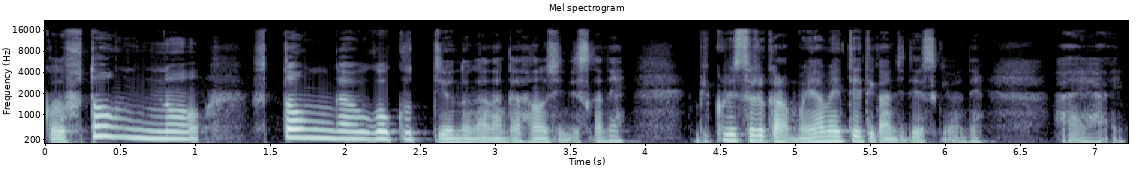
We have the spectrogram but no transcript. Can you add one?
この布団の、布団が動くっていうのがなんか楽しいんですかね。びっくりするからもうやめてって感じですけどね。はいはい。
